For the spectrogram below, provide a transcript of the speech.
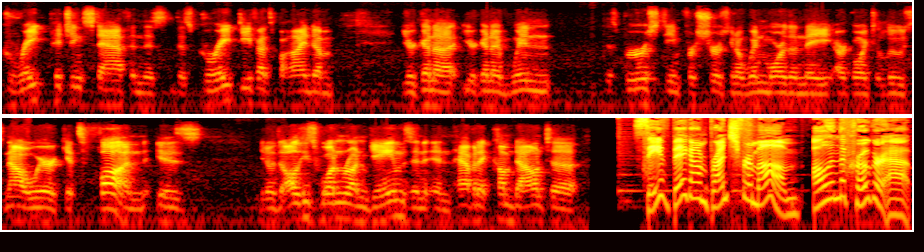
great pitching staff and this this great defense behind them, you're gonna you're gonna win. This Brewers team for sure is going to win more than they are going to lose. Now, where it gets fun is you know, all these one run games and, and having it come down to. Save big on brunch for mom, all in the Kroger app.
